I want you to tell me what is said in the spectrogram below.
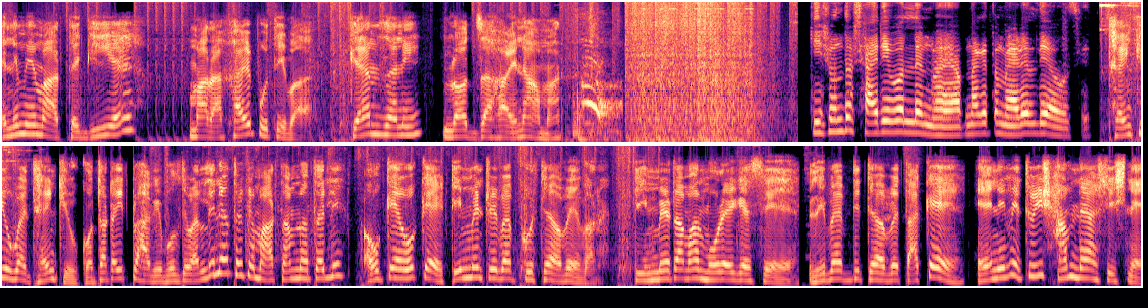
এনিমি মারতে গিয়ে মারা খায় প্রতিবার। কেন জানি লজ্জা হয় না আমার। কি সুন্দর শায়রি বললেন ভাই আপনাকে তো মেডেল দেওয়া উচিত। থ্যাংক ইউ ভাই থ্যাংক ইউ কথাটা একটু আগে বলতে পারলি না তোকে মারতাম না তাহলে ওকে ওকে টিমমেট রিভাইভ করতে হবে এবার। টিমমেট আমার মরে গেছে রিভাইভ দিতে হবে তাকে। এনিমি তুই সামনে আসিস নে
